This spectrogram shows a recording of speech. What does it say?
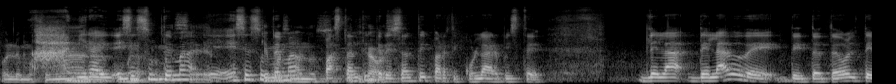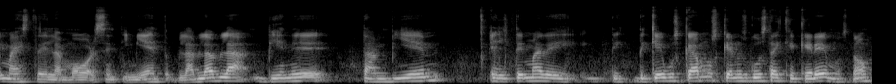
o lo emocional? Ah, mira, cómo ese es un tema, eh, ese es ¿Qué un tema bastante interesante y particular, ¿viste? De la, del lado de, de, de todo el tema este del amor, sentimiento, bla, bla, bla, viene también el tema de, de, de qué buscamos, qué nos gusta y qué queremos, ¿no?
